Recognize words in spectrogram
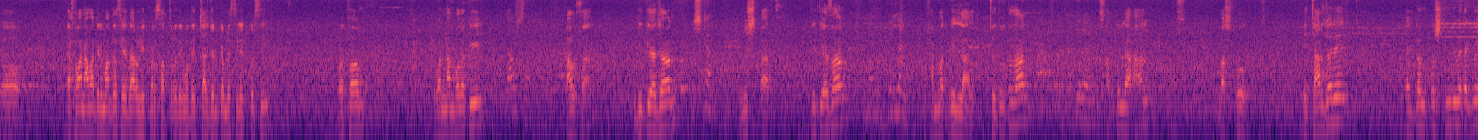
তো এখন আমাদের মাদ্রাসায় দারুল হিকমার ছাত্রদের মধ্যে চারজনকে আমরা সিলেক্ট করছি। প্রথম তোমার নাম বলো কি? কাউসার। দ্বিতীয়জন মিশকাত তৃতীয়জন মোহাম্মদ বিল্লাল। চতুর্থজন আব্দুল্লাহ আবদুল্লাহ আল মাসকুর এই চারজনে একজন পশ্চিম দিকে থাকবে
